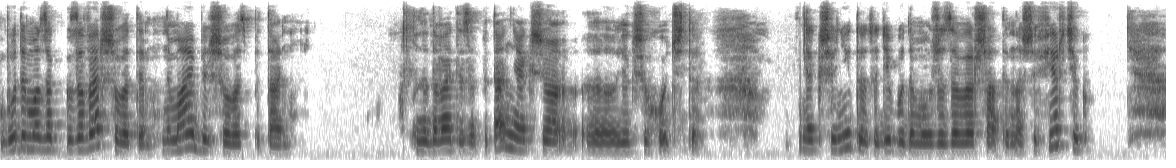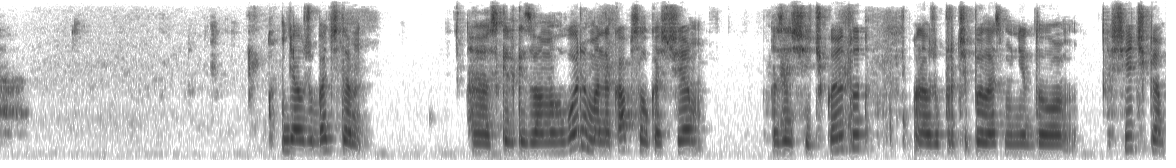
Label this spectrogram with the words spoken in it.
будемо за- завершувати. Немає більше у вас питань? Задавайте запитання, якщо, е, якщо хочете. Якщо ні, то тоді будемо вже завершати наш ефірчик. Я вже, бачите, е, скільки з вами говорю, у мене капсулка ще за щічкою тут. Вона вже причепилась мені до щічки.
